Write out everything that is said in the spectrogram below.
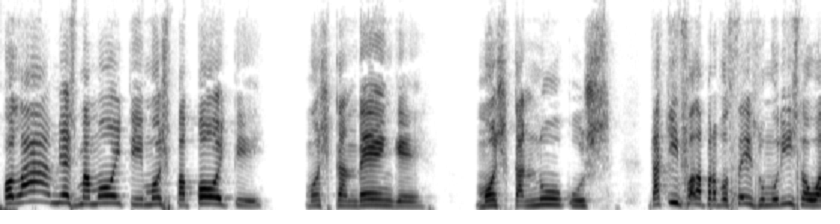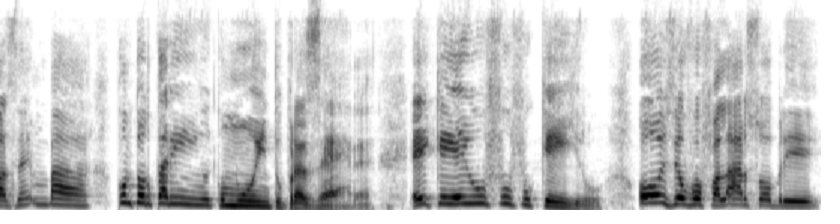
Olá, minhas mamoite, meus papoite, meus candengue, meus canucos. Daqui fala para vocês o humorista Wazemba, com todo carinho e com muito prazer. A.K.A. o Fufuqueiro. Hoje eu vou falar sobre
